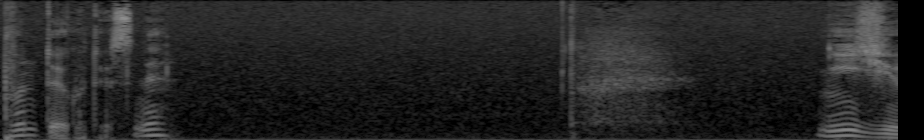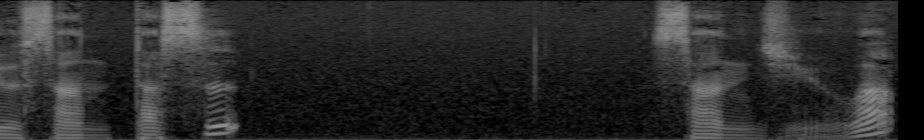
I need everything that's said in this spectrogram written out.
分ということですね。23足す30は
